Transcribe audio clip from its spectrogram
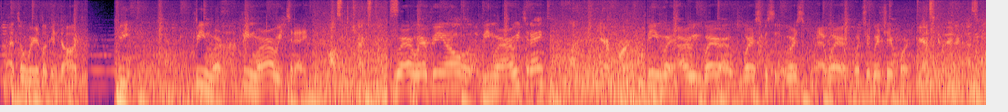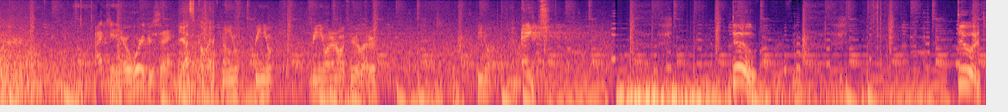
That's a weird looking dog. Bean. Bean, where Bean, where are we today? Awesome checks. Where where Bean? Oh, Bean, where are we today? Uh, the airport. Bean, where are we? Where where specific? Where's uh, where? What's your which airport? The escalator. Escalator. I can't hear a word you're saying. The escalator. Bean, you, Bean, you, Bean, you want to know my favorite letter? Bean, H. Dude. Dude, it's,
